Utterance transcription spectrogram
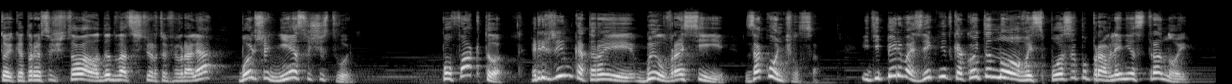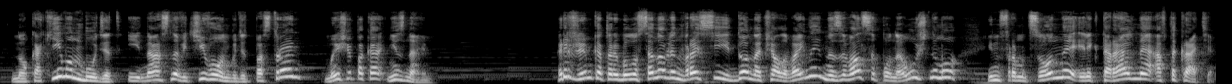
той, которая существовала до 24 февраля, больше не существует. По факту, режим, который был в России, закончился. И теперь возникнет какой-то новый способ управления страной. Но каким он будет и на основе чего он будет построен, мы еще пока не знаем. Режим, который был установлен в России до начала войны, назывался по-научному информационная электоральная автократия.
